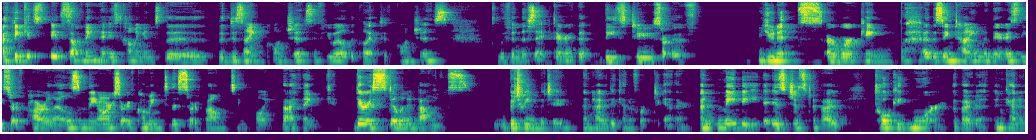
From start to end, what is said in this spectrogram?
I think it's it's something that is coming into the the design conscious, if you will, the collective conscious within the sector that these two sort of units are working at the same time and there is these sort of parallels and they are sort of coming to this sort of balancing point but i think there is still an imbalance between the two and how they kind of work together. And maybe it is just about talking more about it and kind of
